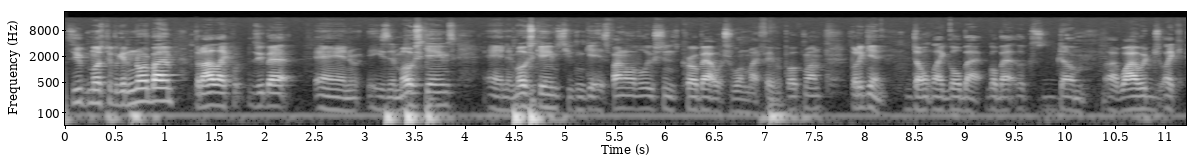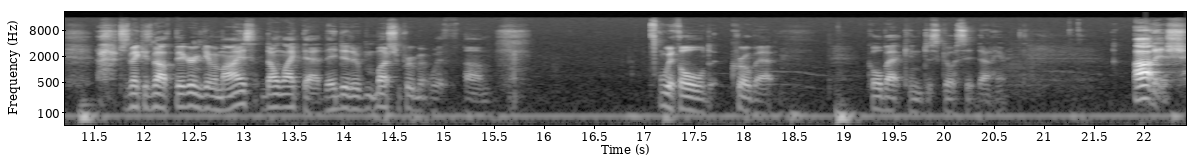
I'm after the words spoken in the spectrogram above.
Zub, most people get annoyed by him, but I like Zubat, and he's in most games. And in most games, you can get his final evolution, Crobat, which is one of my favorite Pokemon. But again, don't like Golbat. Golbat looks dumb. Uh, why would you, like just make his mouth bigger and give him eyes? Don't like that. They did a much improvement with um, with old Crobat. Golbat can just go sit down here. Oddish.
